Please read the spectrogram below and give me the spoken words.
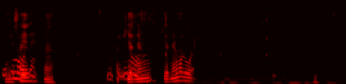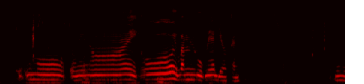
เจ็ดอีโมใส่จ้ะเออนี่ถ้าเจ็ดอีเกียดโมยังเกียดยังบ่รู้อะเจ็ดอีโมตัวน้อยๆโอ้ยว่ามันลูกแม่เดียวกันอีโม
